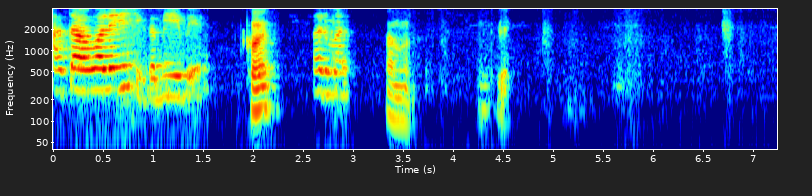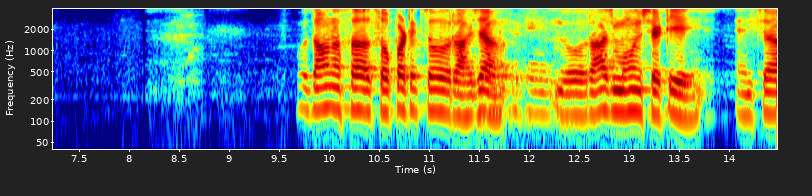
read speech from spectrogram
आतां हांव कॉलेजीन शिकता बी ए बी ए खंय हरमल. ओके. हो जावन आसा चौपाटीचो राजा जो राजमोहन शेट्ये यांच्या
